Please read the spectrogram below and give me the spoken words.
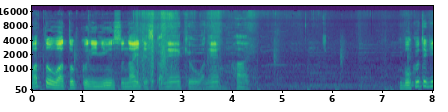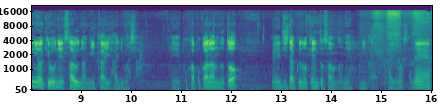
あとは特にニュースないですかね今日はね。はい。僕的には今日ねサウナ2回入りました、えー、ポカポカランドと、えー、自宅のテントサウナね2回入りましたね。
